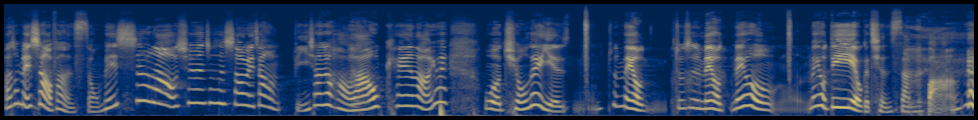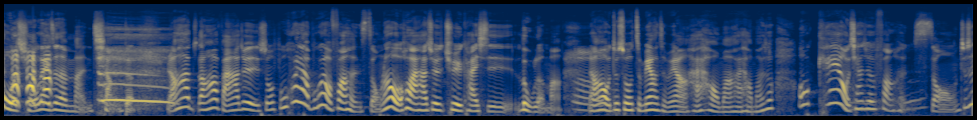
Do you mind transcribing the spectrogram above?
他说没事啊，我放很松，没事啦，我去那边就是稍微这样比一下就好啦，OK 啦，因为我球类也 就没有。就是没有没有没有第一也有个前三吧，因为我球类真的蛮强的。然后他，然后反正他就是说不会啦，不会，我放很松。然后我后来他就去开始录了嘛，嗯然后我就说怎么样怎么样，还好吗？还好吗？他说 OK 啊，我现在就放很松，就是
